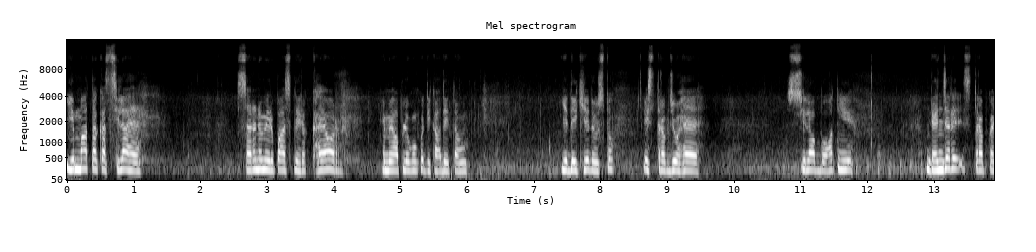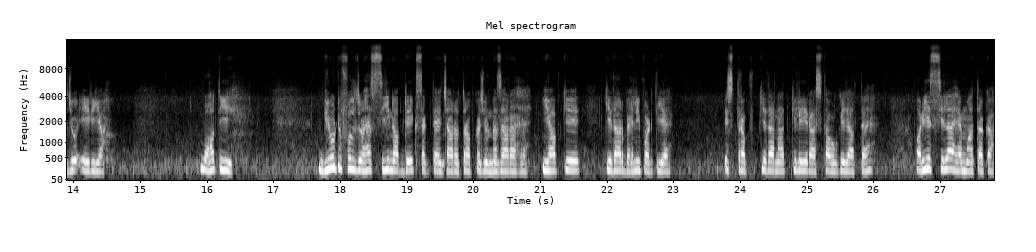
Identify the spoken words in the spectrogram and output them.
ये माता का शिला है। सर ने मेरे पास दे रखा है और ये मैं आप लोगों को दिखा देता हूँ। ये देखिए दोस्तों, इस तरफ़ जो है शिला बहुत ही डेंजर है इस तरफ़ का जो एरिया। बहुत ही ब्यूटीफुल जो है सीन आप देख सकते हैं चारों तरफ़ का जो नज़ारा है। ये आपके केदार बहली पड़ती है। इस तरफ़ केदारनाथ के लिए रास्ता होके जाता है और ये शिला है माता का।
